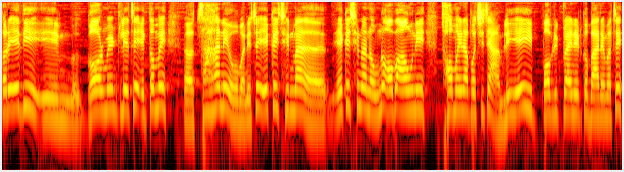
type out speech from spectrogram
तर यदि गभर्मेन्टले चाहिँ एकदमै चाहने हो भने चाहिँ एकैछिनमा एकैछिनमा नहुनु अब आउने छ महिनापछि चाहिँ हामीले यही पब्लिक टोइलेटको बारेमा चाहिँ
